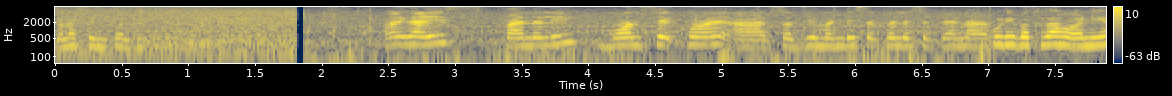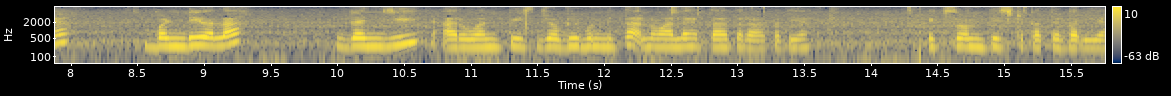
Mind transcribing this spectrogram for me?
कना simple hi guys finally mall से और सब्ज़ी मंडी से खोले से ट्रेंड और कुड़ी बखरा होनिया बंडी वाला गंजी और वन पीस जो भी बुन मिता नवाले हता तरा का दिया एक सौ उनतीस टका ते बरिया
